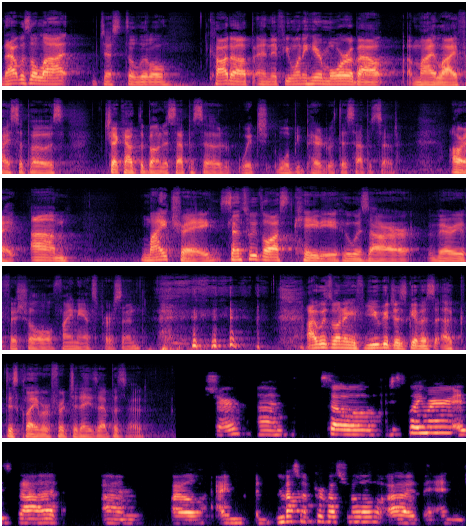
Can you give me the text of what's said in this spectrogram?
that was a lot, just a little caught up. And if you want to hear more about my life, I suppose, check out the bonus episode, which will be paired with this episode. All right. Um, Maithreyi, since we've lost Katie, who was our very official finance person, I was wondering if you could just give us a disclaimer for today's episode. Sure. Um, so, the disclaimer is that um, while I'm an investment professional uh, and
